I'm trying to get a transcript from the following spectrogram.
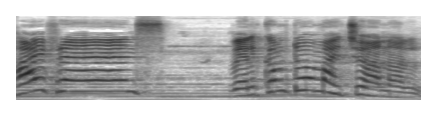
Hi friends welcome to my channel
